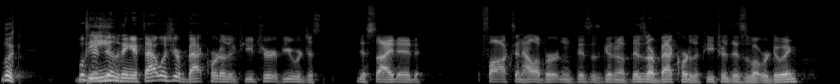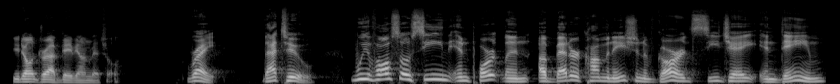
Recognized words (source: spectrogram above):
Look, Well, here's the other thing: if that was your backcourt of the future, if you were just decided Fox and Halliburton, this is good enough. This is our backcourt of the future. This is what we're doing. You don't draft Davion Mitchell. Right. That too. We've also seen in Portland a better combination of guards, CJ and Dame,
